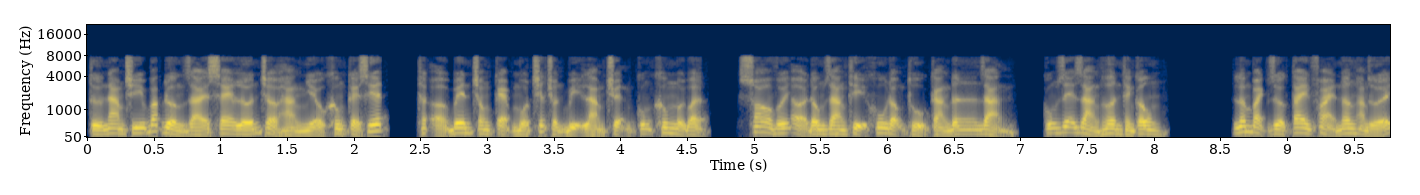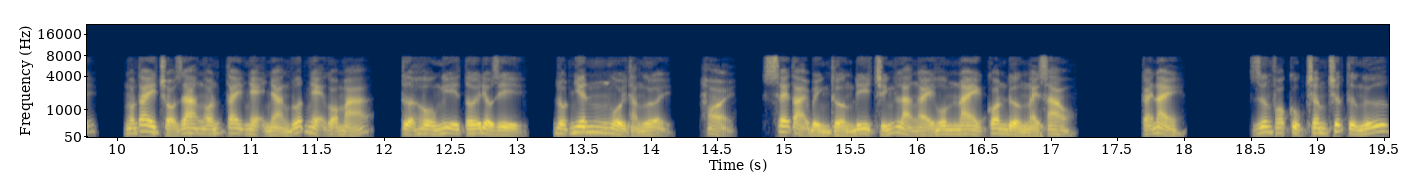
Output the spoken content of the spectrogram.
từ nam chí bắc đường dài xe lớn chở hàng nhiều không kể xiết, thật ở bên trong kẹp một chiếc chuẩn bị làm chuyện cũng không nổi bật, so với ở đông giang thị khu động thủ càng đơn giản, cũng dễ dàng hơn thành công. Lâm bạch dược tay phải nâng hàm dưới, ngón tay trỏ ra ngón tay nhẹ nhàng nuốt nhẹ gò má, tựa hồ nghĩ tới điều gì, đột nhiên ngồi thẳng người, hỏi, xe tải bình thường đi chính là ngày hôm nay con đường này sao? Cái này. Dương phó cục châm trước từ ngữ,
